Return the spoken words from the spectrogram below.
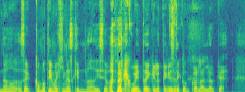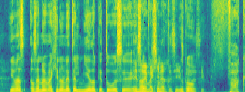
no, o sea, ¿cómo te imaginas que nadie se va a dar cuenta de que lo pegaste con cola loca? Y además, o sea, no me imagino neta el miedo que tuvo ese. Eh, esa no, persona. imagínate, sí. Es como, decir. fuck.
